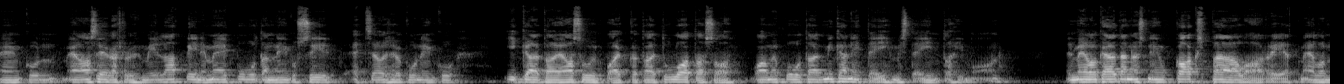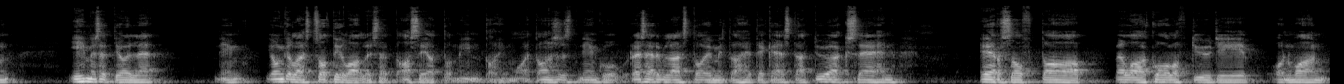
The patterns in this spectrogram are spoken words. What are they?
niin kuin meidän asiakasryhmiin läpi, niin me ei puhuta niin kuin siitä, että se olisi joku niin kuin ikä tai asuinpaikka tai tulotaso, vaan me puhutaan, että mikä niiden ihmisten intohimo on. Et meillä on käytännössä niin kuin kaksi päälaaria, että meillä on ihmiset, joille niin jonkinlaiset sotilaalliset asiat on intohimo. Että on se sitten niin kuin reserviläistoiminta, he tekevät sitä työkseen, airsoftaa, pelaa Call of Duty, on vaan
